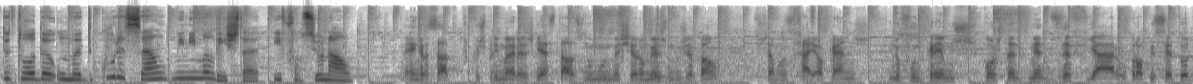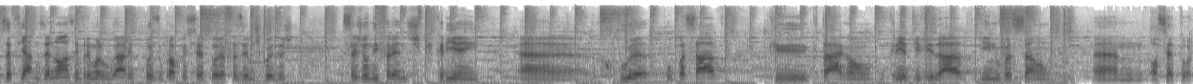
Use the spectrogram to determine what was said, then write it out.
de toda uma decoração minimalista e funcional. É engraçado porque as primeiras guest houses no mundo nasceram mesmo no Japão, chamam-se ryokans, e no fundo queremos constantemente desafiar o próprio setor, desafiar-nos a nós em primeiro lugar e depois o próprio setor a fazermos coisas que sejam diferentes, que criem uh, ruptura com o passado, que, que, tragam criatividade e inovação um, ao setor.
